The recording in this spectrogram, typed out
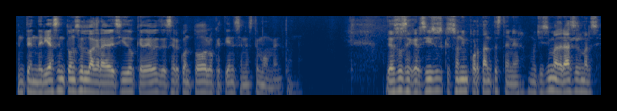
entenderías entonces lo agradecido que debes de ser con todo lo que tienes en este momento. De esos ejercicios que son importantes tener. Muchísimas gracias, Marce.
